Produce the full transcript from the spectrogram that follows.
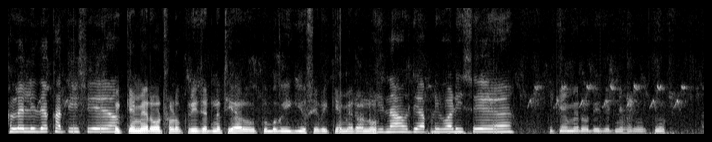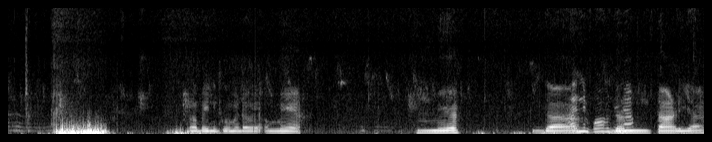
ખલેલી દેખાતી છે. કેમેરો નથી તો બગડી ગયું છે ભાઈ કેમેરાનું. ના સુધી આપણી વાડી છે. કેમેરો રિઝલ્ટ નહીં સારું હતું આ ભાઈની કોમેન્ટ આવે અમે મેં દંતાળિયા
